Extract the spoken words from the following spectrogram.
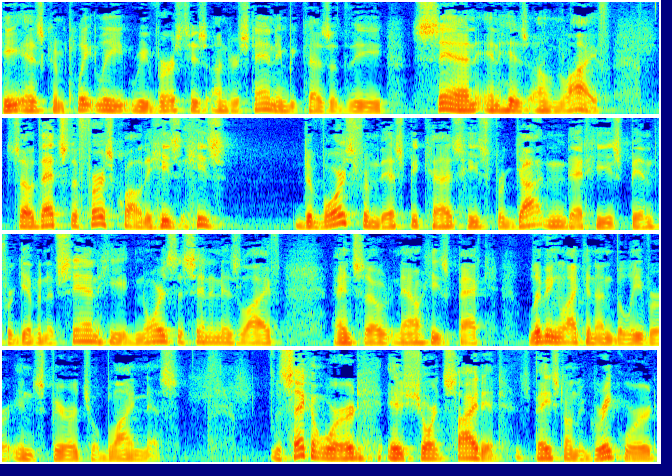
He has completely reversed his understanding because of the sin in his own life. So that's the first quality. He's he's divorced from this because he's forgotten that he's been forgiven of sin. He ignores the sin in his life, and so now he's back living like an unbeliever in spiritual blindness. The second word is short sighted. It's based on the Greek word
